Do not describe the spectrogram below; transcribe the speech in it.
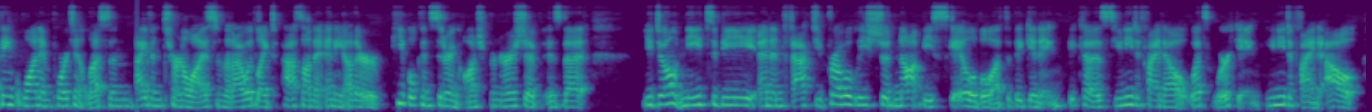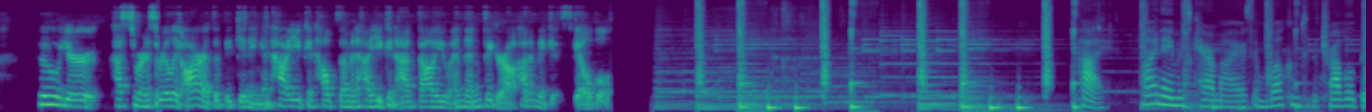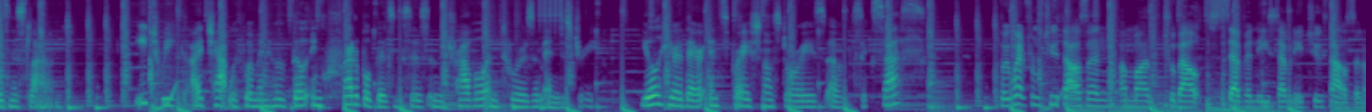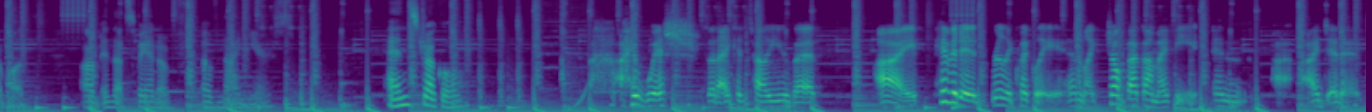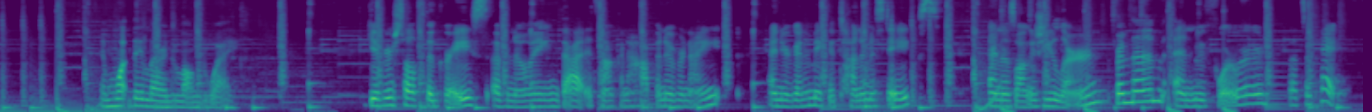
I think one important lesson I've internalized and that I would like to pass on to any other people considering entrepreneurship is that you don't need to be, and in fact, you probably should not be scalable at the beginning because you need to find out what's working. You need to find out who your customers really are at the beginning and how you can help them and how you can add value and then figure out how to make it scalable. Hi, my name is Kara Myers, and welcome to the Travel Business Lounge. Each week, I chat with women who have built incredible businesses in the travel and tourism industry. You'll hear their inspirational stories of success. We went from 2000 a month to about 70, 72,000 a month um, in that span of, of nine years. And struggle. I wish that I could tell you that I pivoted really quickly and like jumped back on my feet, and I, I did it. And what they learned along the way give yourself the grace of knowing that it's not going to happen overnight and you're going to make a ton of mistakes. And as long as you learn from them and move forward, that's okay.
